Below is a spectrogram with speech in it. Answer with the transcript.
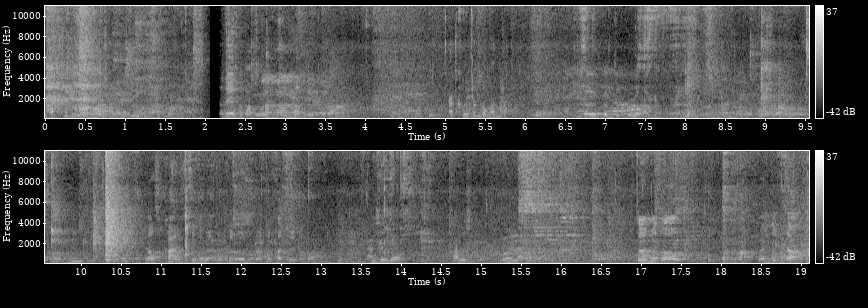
확실히 열무가 잘 돼. 내에서 마스크 안 쓰는 사람들 있고 아, 그거 좀 너무한다. 그 면접 보러 가면은 마스크 안 쓰고 면접 들어오는 면접관들도 많아. 안 쓴대요? 사무실. 그러면서 면접장한테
